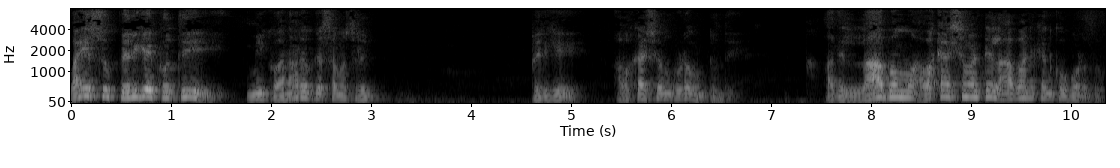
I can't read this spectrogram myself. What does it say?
వయస్సు పెరిగే కొద్దీ మీకు అనారోగ్య సమస్యలు పెరిగే అవకాశం కూడా ఉంటుంది. అది లాభం అవకాశం అంటే లాభానికి అనుకోకూడదు.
